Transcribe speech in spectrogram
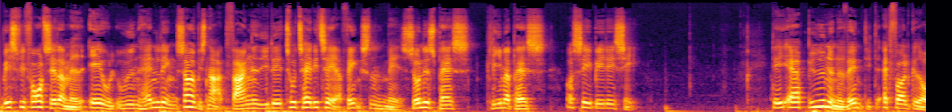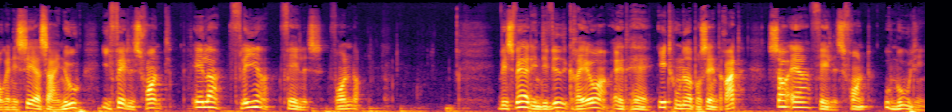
Hvis vi fortsætter med ævl uden handling, så er vi snart fanget i det totalitære fængsel med sundhedspas, klimapas og CBDC. Det er bydende nødvendigt, at folket organiserer sig nu i fælles front eller flere fælles fronter. Hvis hvert individ kræver at have 100% ret, så er fælles front umulig.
